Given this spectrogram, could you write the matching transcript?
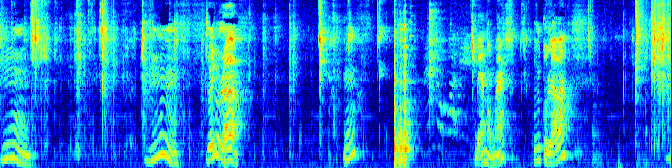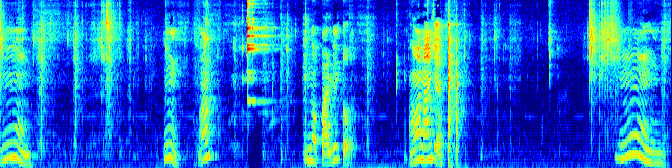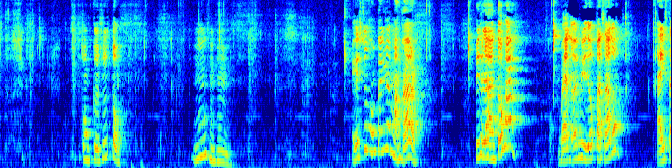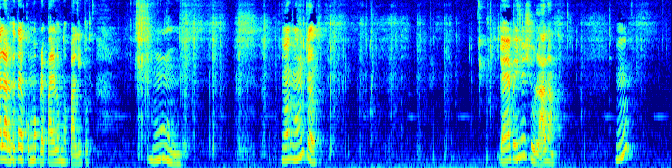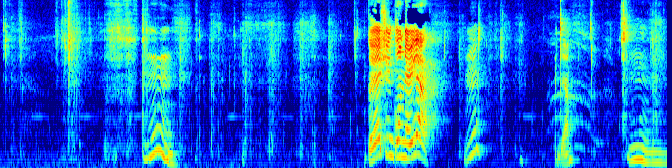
Mmm. Mmm. Qué chulada. Mm. Vean nomás. Qué chulada. Mmm. Mmm. ¿Ah? Nopalitos. No me manches. Mmm. Con quesito. Mmm. Esto es un manjar. Si se les antoja, vayan a ver mi video pasado. Ahí está la receta de cómo preparé los nopalitos. Mmm. No manches. Qué pinche chulada. Mmm. Mmm. ¡Qué chingonería! ừ, Ya. Mmm.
